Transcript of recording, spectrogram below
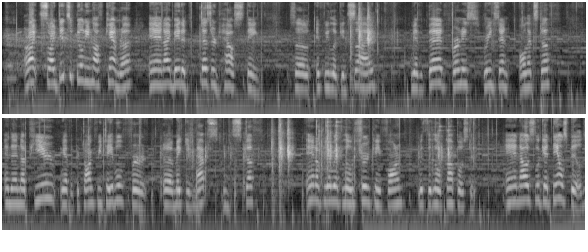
Alright, so I did some building off camera. And I made a desert house thing. So if we look inside, we have a bed, furnace, brewing stand, all that stuff. And then up here, we have a cartography table for uh, making maps and stuff. And up here we have a little sugarcane farm with the little composter. And now let's look at Dale's build.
